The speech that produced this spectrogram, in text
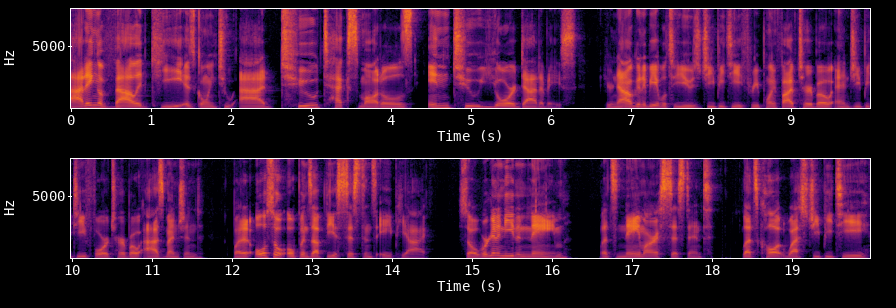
adding a valid key is going to add two text models into your database. You're now going to be able to use GPT 3.5 Turbo and GPT 4 Turbo as mentioned, but it also opens up the Assistants API. So we're going to need a name. Let's name our assistant. Let's call it WesGPT.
